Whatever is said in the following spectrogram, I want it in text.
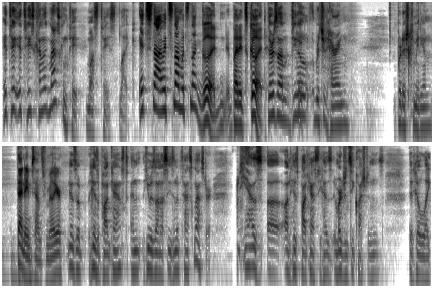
it ta- it tastes kind of like masking tape must taste like. It's not. It's not. It's not good, but it's good. There's um, do you know Richard Herring, British comedian? That name sounds familiar. He has a he has a podcast, and he was on a season of Taskmaster. He has uh, on his podcast, he has emergency questions that he'll like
